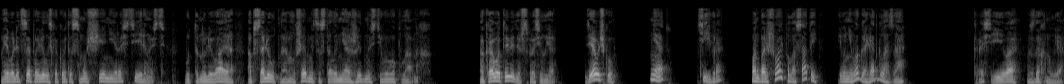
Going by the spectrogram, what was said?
На его лице появилось какое-то смущение и растерянность будто нулевая, абсолютная волшебница стала неожиданностью в его планах. — А кого ты видишь? — спросил я. — Девочку? — Нет, тигра. Он большой, полосатый, и у него горят глаза. — Красиво, — вздохнул я.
